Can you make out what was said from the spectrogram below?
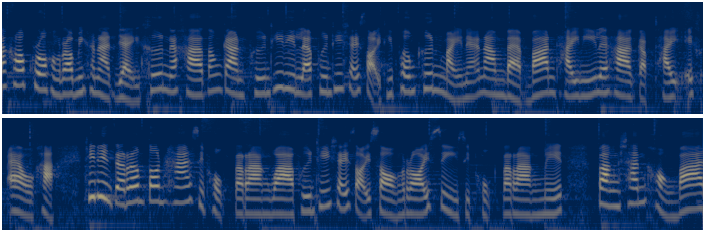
าครอบครัวของเรามีขนาดใหญ่ขึ้นนะคะ ต้องการพื้นที่ดินและพื้นที่ใช้สอยที่เพิ่มขึ้นใหม่แนะนำแบบบ้านไทยนี้เลยค่ะ กับไทย XL ค่ะ ที่ดินจะเริ่มต้น 56 ตารางวา พื้นที่ใช้สอย 246 ตารางเมตร ฟังก์ชันของบ้าน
